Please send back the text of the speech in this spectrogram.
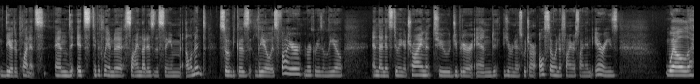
the other planets, and it's typically in a sign that is the same element. So because Leo is fire, Mercury is in Leo, and then it's doing a trine to Jupiter and Uranus, which are also in a fire sign in Aries. Well,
